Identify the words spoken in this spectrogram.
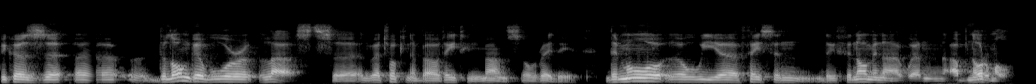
Because uh, uh, the longer war lasts, uh, and we're talking about 18 months already, the more we are facing the phenomena when abnormal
